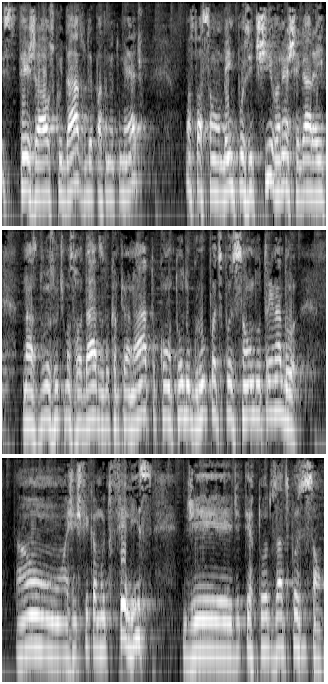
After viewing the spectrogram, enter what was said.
esteja aos cuidados do departamento médico. Uma situação bem positiva, né? Chegar aí nas duas últimas rodadas do campeonato com todo o grupo à disposição do treinador. Então a gente fica muito feliz de, de ter todos à disposição.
